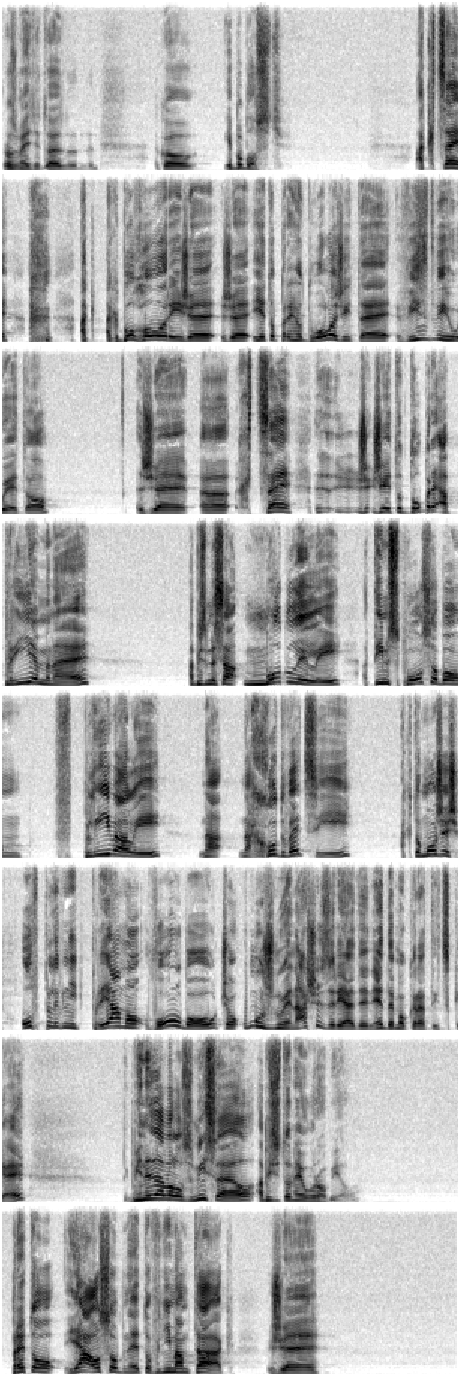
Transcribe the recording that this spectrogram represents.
Rozumiete, to je, ako, je blbosť. Ak, chce, ak, ak Boh hovorí, že, že je to pre neho dôležité, vyzdvihuje to, že uh, chce, že, že je to dobré a príjemné, aby sme sa modlili a tým spôsobom vplývali na, na chod vecí, ak to môžeš ovplyvniť priamo voľbou, čo umožňuje naše zriadenie demokratické, tak mi nedávalo zmysel, aby si to neurobil. Preto ja osobne to vnímam tak, že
